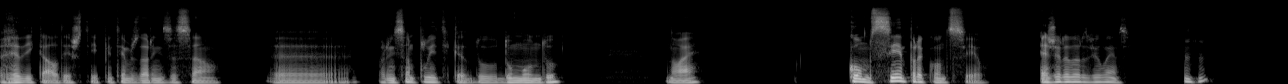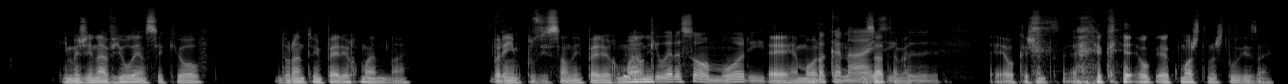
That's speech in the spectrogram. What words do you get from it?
radical deste tipo, em termos de organização, eh, organização política do, do mundo, não é? Como sempre aconteceu, é gerador de violência. Uhum. Imagina a violência que houve durante o Império Romano, não é? Para a imposição do Império Não, Romano. aquilo era só amor e É amor, bacanais exatamente. e coisas. É o que a gente é o, é o que mostra nas televisões.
